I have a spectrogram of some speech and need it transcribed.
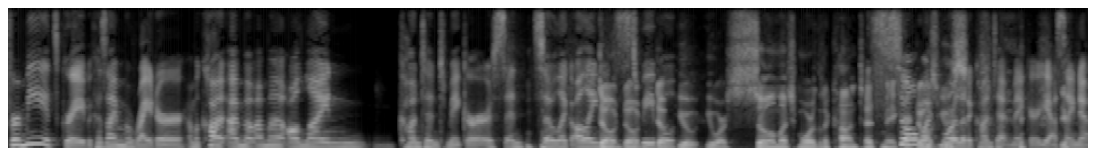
for me it's great because I'm a writer. I'm a con- I'm a, I'm an online content maker, and so like all I need is to don't, be able. you you are so much more than a content maker. so Don't much more than a content maker. Yes, I know.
